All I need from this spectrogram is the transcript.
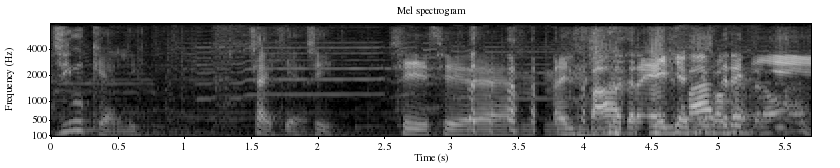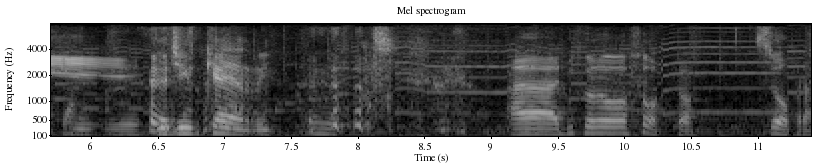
Jim Kelly. Sai chi è? Sì. Sì, sì, è, è il padre, è il padre di... Di Jim Carrey. Eh, dico sotto. Sopra,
